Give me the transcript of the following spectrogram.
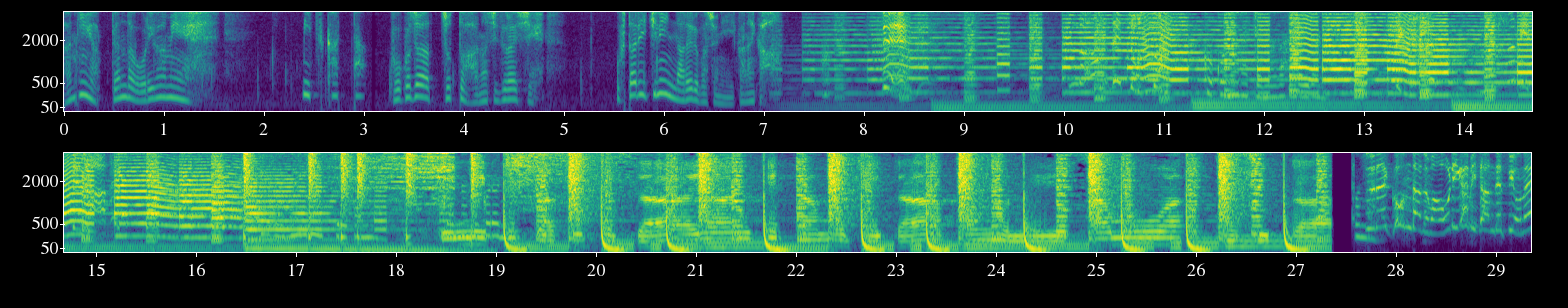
何やってんだ折り紙。見つかった。ここじゃちょっと話しづらいし二人きりになれる場所に行かないか。でなんで女子とここなら邪魔は入らない何してんだでは何をするため？にこんなところに連れ込んだのは折り紙さんですよね？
